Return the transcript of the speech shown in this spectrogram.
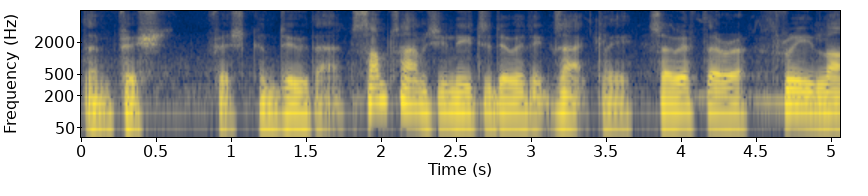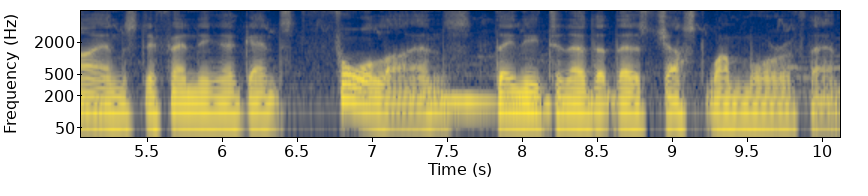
Then fish fish can do that. Sometimes you need to do it exactly. So if there are three lions defending against four lions, they need to know that there's just one more of them.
